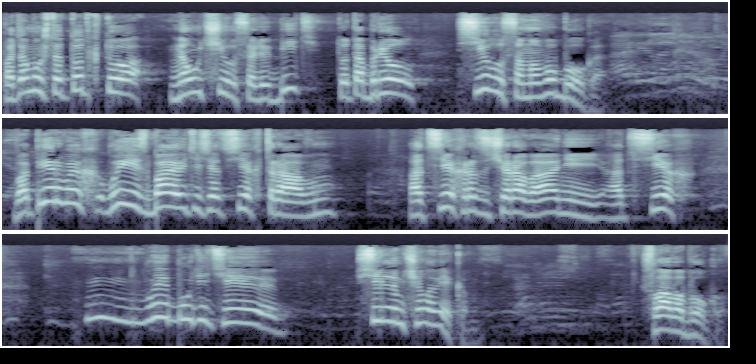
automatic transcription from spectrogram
Потому что тот, кто научился любить, тот обрел силу самого Бога. Во-первых, вы избавитесь от всех травм, от всех разочарований, от всех... Вы будете сильным человеком. Слава Богу.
